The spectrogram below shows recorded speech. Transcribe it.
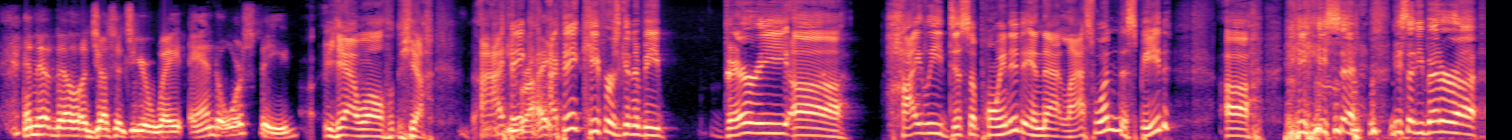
and they'll, they'll adjust it to your weight and or speed. Yeah, well, yeah. I I think Right. I think Keefer's going to be very uh, highly disappointed in that last one, the speed. Uh, he said he said you better. Uh,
